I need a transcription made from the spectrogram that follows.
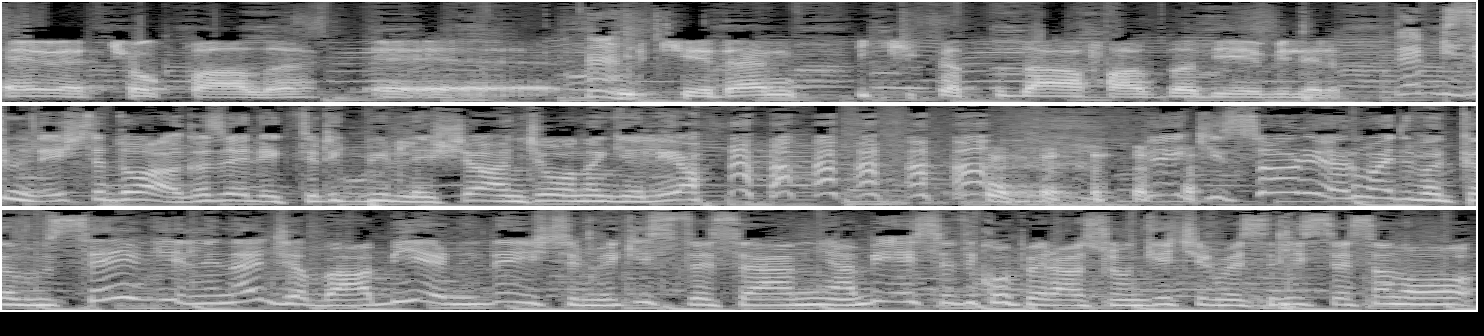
Evet çok pahalı. Ee, Türkiye'den iki katı daha fazla diyebilirim. Ve bizim de işte doğalgaz elektrik birleşiyor anca ona geliyor. Peki soruyorum hadi bakalım. Sevgilinin acaba bir yerini değiştirmek istesen yani bir estetik operasyon geçirmesini istesen o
